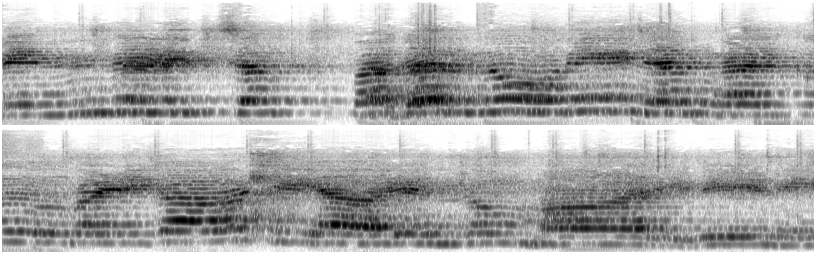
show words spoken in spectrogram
നിൻ വെളിച്ചം പകർന്നു നീ ഞങ്ങൾക്ക് വഴികാട്ടിയായെന്നും മാറിടേണേ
